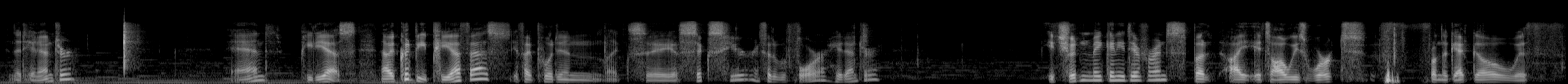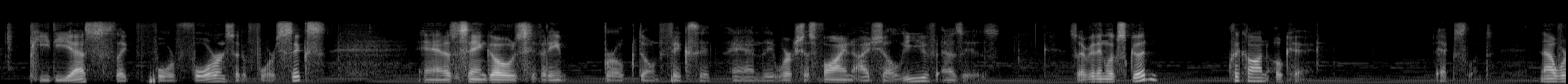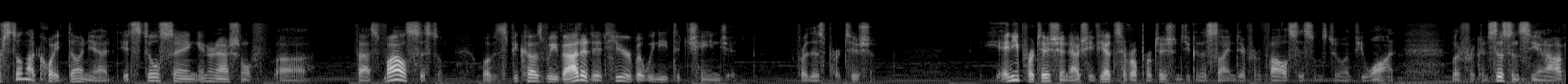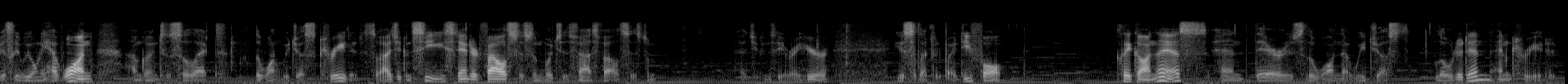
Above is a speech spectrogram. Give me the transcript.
And then hit enter. And PDS. Now it could be PFS if I put in like say a 6 here instead of a 4, hit enter. It shouldn't make any difference, but I it's always worked from the get-go with PDS, like 4.4 instead of 4.6. And as the saying goes, if it ain't broke, don't fix it. And it works just fine. I shall leave as is. So everything looks good. Click on OK. Excellent. Now we're still not quite done yet. It's still saying International uh, Fast File System. Well, it's because we've added it here, but we need to change it for this partition. Any partition, actually, if you had several partitions, you can assign different file systems to them if you want. But for consistency, and obviously we only have one, I'm going to select the one we just created. So as you can see, standard file system, which is fast file system, as you can see right here, is selected by default. Click on this, and there's the one that we just loaded in and created.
